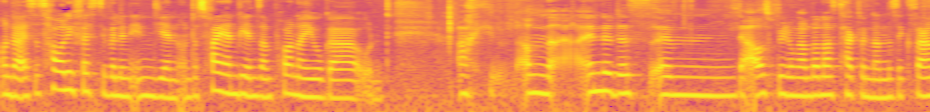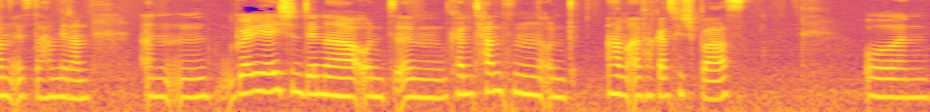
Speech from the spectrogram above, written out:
Und da ist das Holi Festival in Indien und das feiern wir in Sampurna Yoga und ach, am Ende des, ähm, der Ausbildung am Donnerstag, wenn dann das Examen ist, da haben wir dann ein Graduation Dinner und ähm, können tanzen und haben einfach ganz viel Spaß. Und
